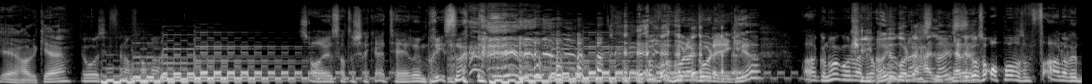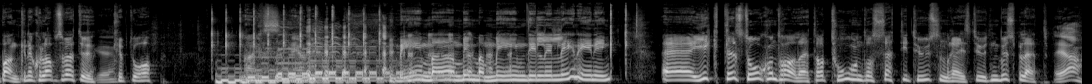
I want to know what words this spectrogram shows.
eh, har du ikke? Jo, jeg skal finne den fremme. Sorry, jeg satt og sjekka Ethereum-prisene. Hvordan går det egentlig? Ja? Akkurat nå går det veldig opp. Det går til nice, helvete. Ja, det går så oppover som faen. over Bankene kollapser, vet du. Krypto opp. nice. Bim, bam, bim, bam, bim, dililililling. Eh, gikk til storkontroll etter at 270 000 reiste uten bussbillett. Ja.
